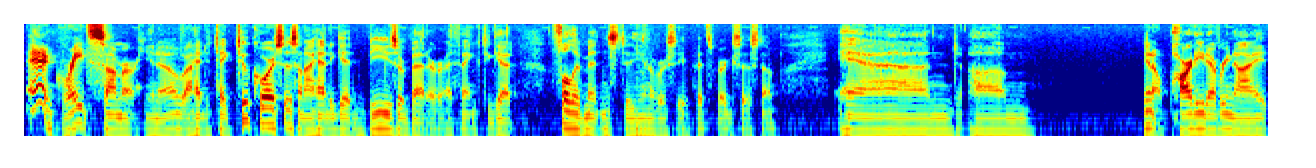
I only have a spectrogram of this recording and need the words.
I had a great summer, you know. I had to take two courses and I had to get B's or better, I think, to get full admittance to the University of Pittsburgh system. And, um, you know, partied every night,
